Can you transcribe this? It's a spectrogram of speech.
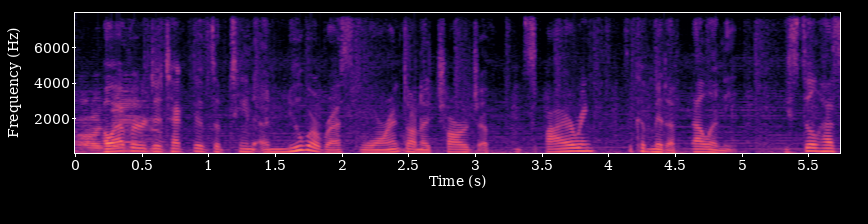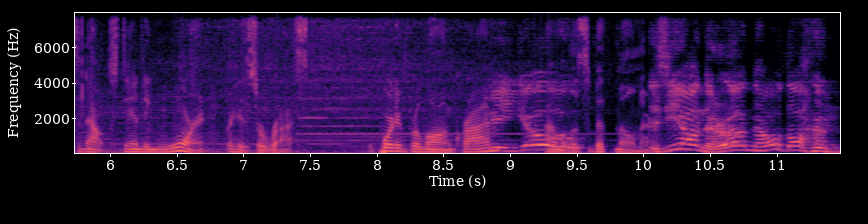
Oh, However, damn. detectives obtained a new arrest warrant on a charge of conspiring to commit a felony. He still has an outstanding warrant for his arrest. Reporting for Law and Crime, Hey, yo, I'm Elizabeth Milner. Is he on the run? Hold on.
